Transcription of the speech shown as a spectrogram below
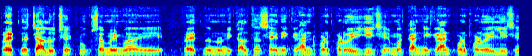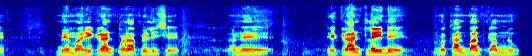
પ્રયત્ન ચાલુ છે. ટૂંક સમયમાં એ પ્રયત્નનો નિકાલ થશે. એની ગ્રાન્ટ પણ ફળવાઈ ગઈ છે. મકાનની ગ્રાન્ટ પણ ફળવાયેલી છે. મેં મારી ગ્રાન્ટ પણ આપેલી છે. અને એ ગ્રાન્ટ લઈને મકાન બાંધકામનું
